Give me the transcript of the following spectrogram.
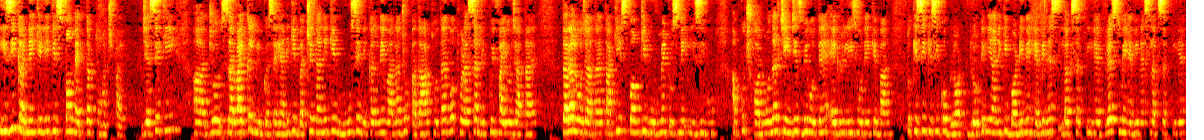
इजी करने के लिए कि स्पर्म एग तक पहुँच पाए। जैसे कि uh, जो सर्वाइकल म्यूकस है यानी कि बच्चेदानी के मुँह से निकलने वाला जो पदार्थ होता है वो थोड़ा सा लिक्विफाई हो जाता है तरल हो जाता है ताकि स्पर्म की मूवमेंट उसमें इजी हो। अब कुछ हार्मोनल चेंजेस भी होते हैं एग रिलीज़ होने के बाद तो किसी किसी को ब्लोटिंग यानी कि बॉडी में हेवीनेस लग सकती है ब्रेस्ट में हेवीनेस लग सकती है।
